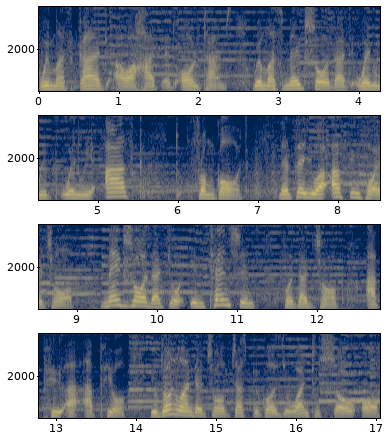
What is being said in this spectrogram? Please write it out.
We must guard our hearts at all times. We must make sure that when we when we ask from God, let's say you are asking for a job, make sure that your intentions for that job are pure, are pure. You don't want a job just because you want to show off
